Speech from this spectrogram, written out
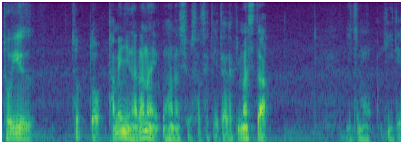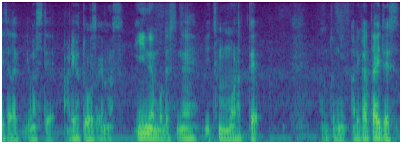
というちょっとためにならないお話をさせていただきました。いつも聞いていただきましてありがとうございます。いいねもですねいつももらって本当にありがたいです。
